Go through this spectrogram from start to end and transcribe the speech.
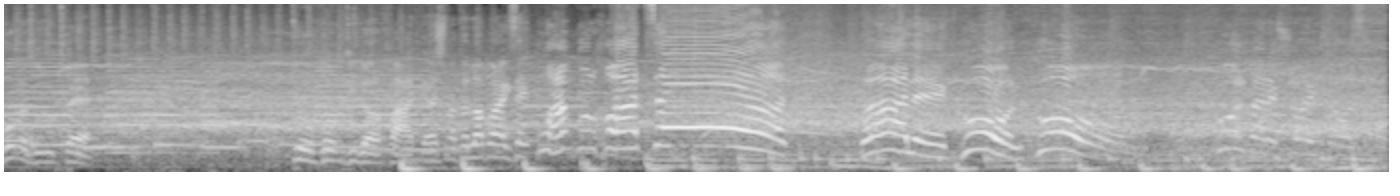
دوم گروه به دوم دیدار خواهد کرد. اسمت الله برعکس او هم گل خواهد زد. بله گل گل. گل برای شاهین آسمان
